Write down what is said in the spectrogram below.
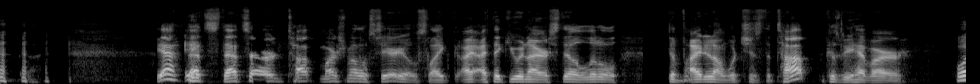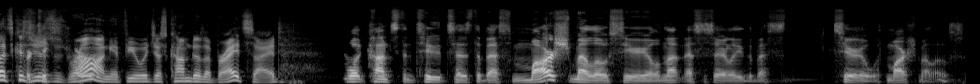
yeah, that's that's our top marshmallow cereals. Like I, I think you and I are still a little divided on which is the top because we have our well, it's because is Particular- wrong. If you would just come to the bright side. what constitutes as the best marshmallow cereal, not necessarily the best cereal with marshmallows.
